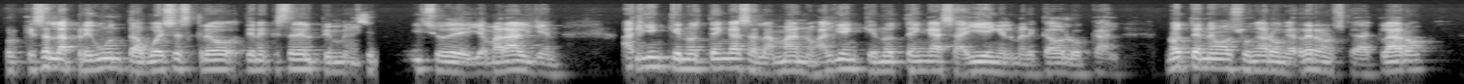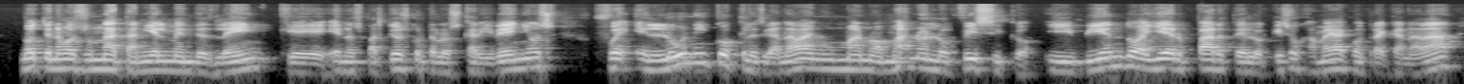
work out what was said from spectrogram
porque esa es la pregunta, o ese es, creo, tiene que ser el primer inicio de llamar a alguien alguien que no tengas a la mano, alguien que no tengas ahí en el mercado local. No tenemos un Aaron Herrera, nos queda claro. No tenemos un Nathaniel Méndez Lane, que en los partidos contra los caribeños fue el único que les ganaba en un mano a mano en lo físico. Y viendo ayer parte de lo que hizo Jamaica contra Canadá,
